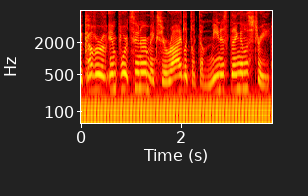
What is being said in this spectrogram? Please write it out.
The cover of Import Tuner makes your ride look like the meanest thing in the street.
